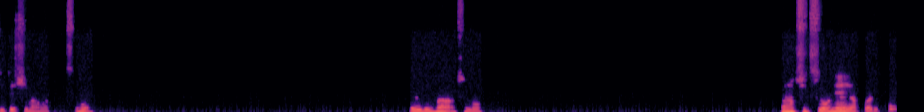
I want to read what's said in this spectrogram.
じてしまうわけですね。それでまあ、その、本質をね、やっぱりこ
